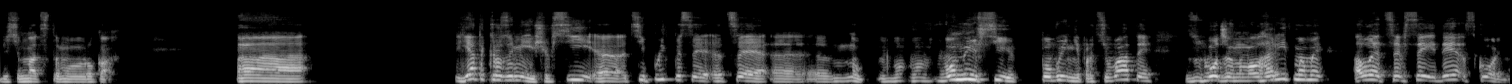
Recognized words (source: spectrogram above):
18-му роках. Е, я так розумію, що всі е, ці підписи, е, це е, е, ну, вони всі повинні працювати з узгодженими алгоритмами, але це все йде з корня.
